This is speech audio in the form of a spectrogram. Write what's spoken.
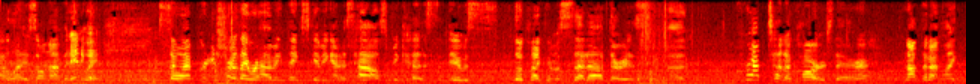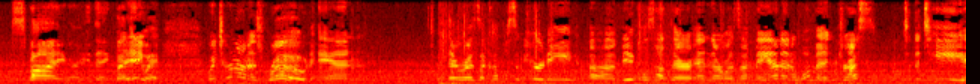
capitalized on that. But anyway, so I'm pretty sure they were having Thanksgiving at his house because it was looked like it was set up. There is a crap ton of cars there. Not that I'm like spying or anything, but anyway, we turn on his road and there was a couple security uh, vehicles out there, and there was a man and a woman dressed to the T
